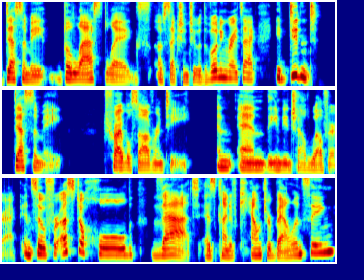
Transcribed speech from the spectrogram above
decimate the last legs of Section 2 of the Voting Rights Act. It didn't decimate tribal sovereignty and, and the Indian Child Welfare Act. And so for us to hold that as kind of counterbalancing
